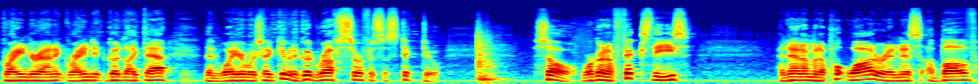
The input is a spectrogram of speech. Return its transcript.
grinder on it, grind it good like that, then wire, which I'd give it a good rough surface to stick to. So we're going to fix these, and then I'm going to put water in this above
